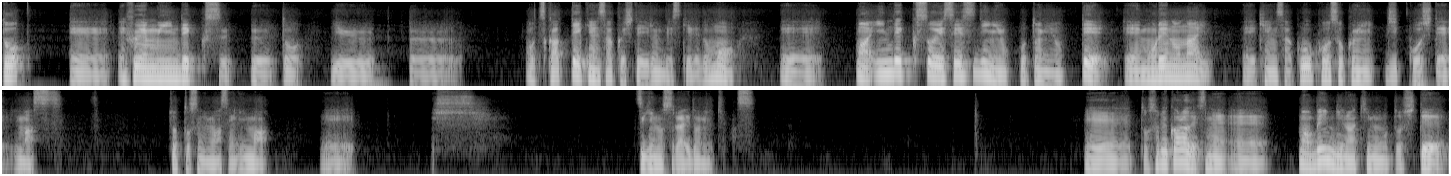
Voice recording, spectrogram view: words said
と、えー、FM インデックスというを使って検索しているんですけれども、えー、まあ、インデックスを SSD に置くことによって、えー、漏れのない、検索を高速に実行しています。ちょっとすみません。今、えー、次のスライドに行きます。えー、っと、それからですね、えー、まあ、便利な機能として、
